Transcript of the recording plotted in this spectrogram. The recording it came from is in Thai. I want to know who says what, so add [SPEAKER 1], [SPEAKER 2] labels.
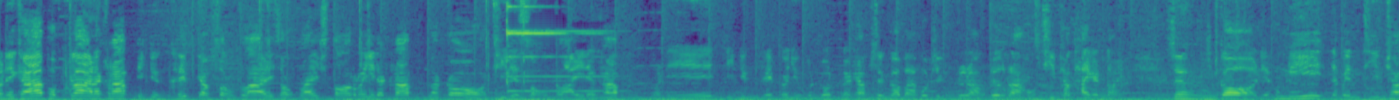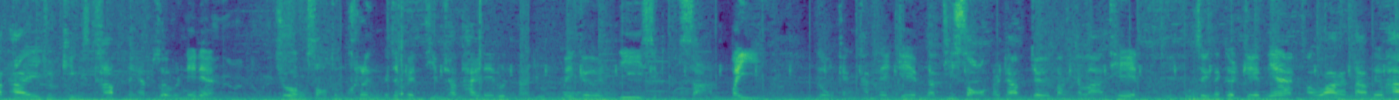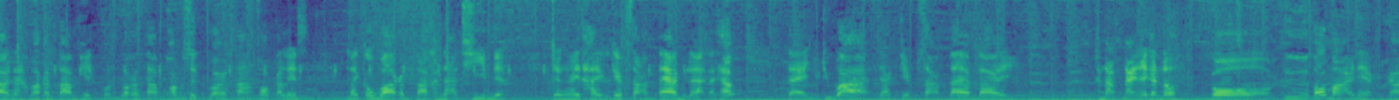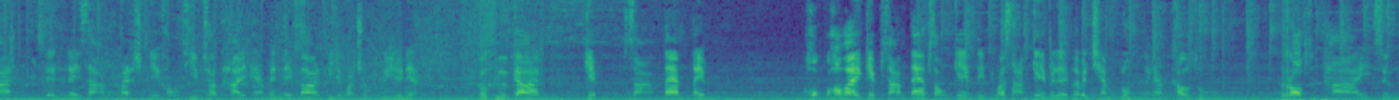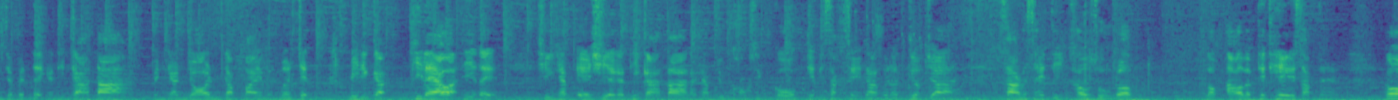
[SPEAKER 1] วัสดีครับ ผมกล้านะครับ อีกหนึ่งคลิปกับสองไกลสองไกลสตอรี่นะครับ แล้วก็ทีเด็ดสองไกลนะครับ วันนี้อีกหนึ่งคลิปก็อยู่บนรถนะครับ ซึ่งก็มาพูดถึงเรื่องราวเรื่องราวของทีมชาติไทยกันหน่อย ซึ่งก็เดี๋ยวพรุ่งนี้จะเป็นทีมชาติไทยชุด Kings Cup นะครับ ส่วนวันนี้เนี่ยช่วง2ทุ่มครึ่งก็จะเป็นทีมชาติไทยในรุ่นอายุไม่เกิน 23 ปี ลงแข่งขันในเกมนัดที่ 2 นะครับ เจอบังกลาเทศ ซึ่งถ้าเกิดเกมนี้เอาว่ากันตามเนื้อผ้านะว่ากันตามเหตุผลว่ากันตามความรู้สึกว่ากันตามฟอร์มการเล่น แล้วก็ว่ากันตามขนาดทีมเนี่ยยังไงไทยก็เก็บ 3 แต้มอยู่แล้วนะครับ แต่อยู่ที่ว่าจะเก็บ 3 แต้มได้ขนาดไหนแล้วกันเนาะก็คือเป้าหมายเนี่ยการเล่นใน3แมตช์นี้ของทีมชาติไทยแถมเล่นในบ้านที่จังหวัดชลบุรีด้วยเนี่ยก็คือการเก็บ 3 แต้มเต็ม หกขออภัยเก็บ 3 แต้ม 2 เกมติดหรือว่า 3 เกมไปเลยเพื่อเป็นแชมป์กลุ่มนะครับ เข้าสู่รอบสุดท้าย ซึ่งจะไปเตะกันที่กาตาร์เป็นการย้อนกลับไปเหมือนเมื่อ7ปีที่กับที่แล้วอะที่เตะชิงแชมป์เอเชียกันที่กาตาร์นะครับยุคของซิงโก้เกียรติศักดิ์เสนาเมืองแล้วเกือบจะสร้างสถิติเข้าสู่รอบรอบเอาท์แบบเท่ๆซ้ำนะฮะก็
